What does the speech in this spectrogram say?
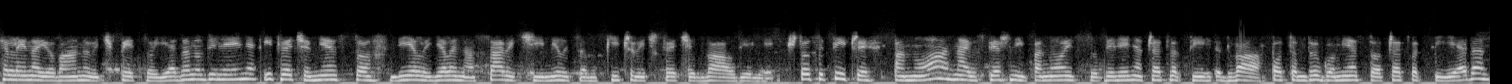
Helena Jovanović 5.1 odjeljenje i treće mjesto mjesto dijele Jelena Savić i Milica Vukičević treće dva odjeljenja. Što se tiče panoa, najuspješniji panoi su odjeljenja četvrti dva, potom drugo mjesto četvrti jedan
